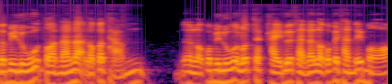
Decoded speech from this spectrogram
ก็ไม่รู้ตอนนั้นอะเราก็ถาม เราก็ไม่รู้ว่ารถจากใครด้วยคันนั้น เราก็ไม่ทันได้มอง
